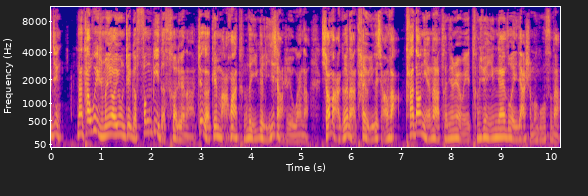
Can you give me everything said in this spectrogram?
净。那他为什么要用这个封闭的策略呢？这个跟马化腾的一个理想是有关的。小马哥呢，他有一个想法，他当年呢曾经认为腾讯应该做一家什么公司呢？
